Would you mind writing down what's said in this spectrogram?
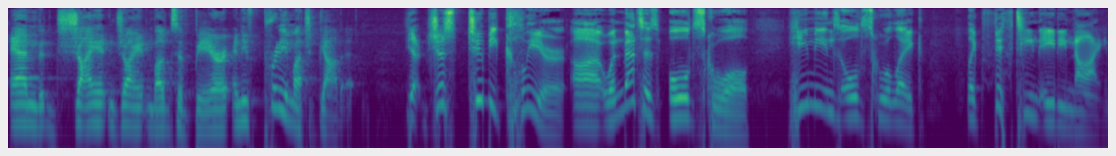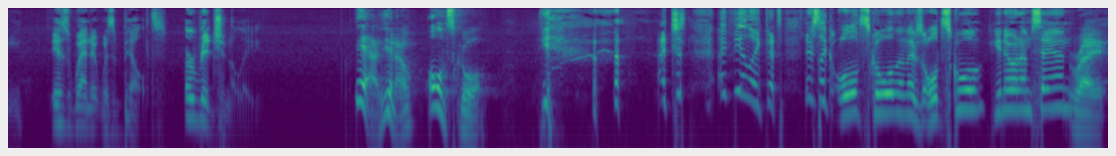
and giant, giant mugs of beer, and you've pretty much got it. Yeah, just to be clear, uh, when Matt says old school, he means old school like like 1589 is when it was built originally. Yeah, you know, old school. Yeah. I just I feel like that's there's like old school and there's old school. You know what I'm saying? Right.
